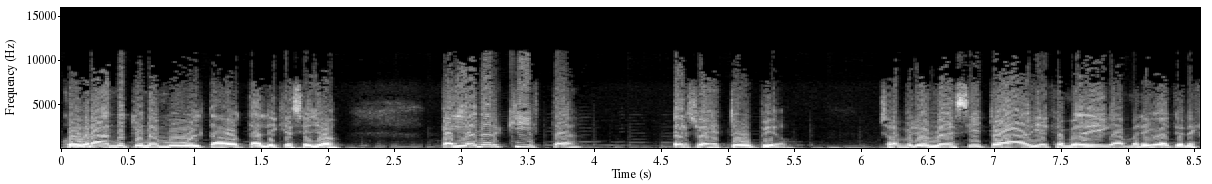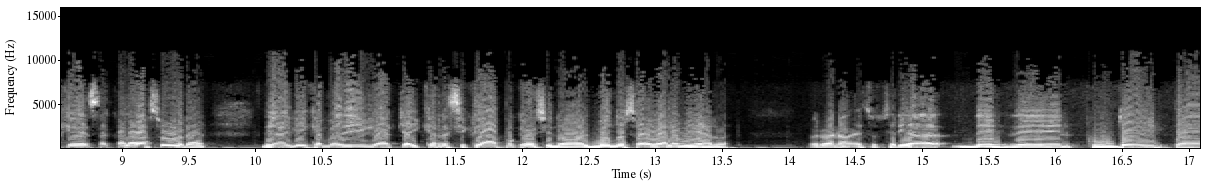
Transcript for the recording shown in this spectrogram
cobrándote una multa o tal y qué sé yo. Para el anarquista, eso es estúpido. O sea, pues yo necesito a alguien que me diga, marico, tienes que sacar la basura, ni alguien que me diga que hay que reciclar porque si no el mundo se va a la mierda. Pero bueno, eso sería desde el punto de vista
